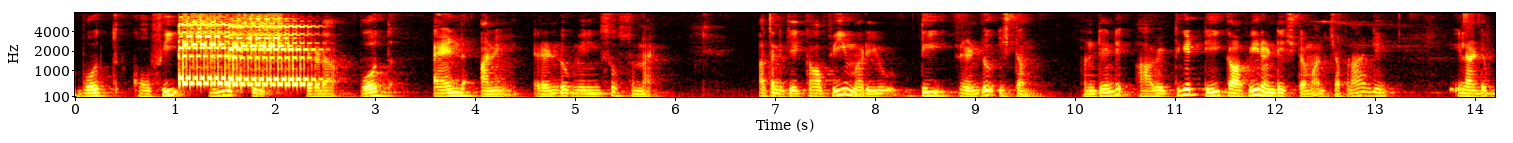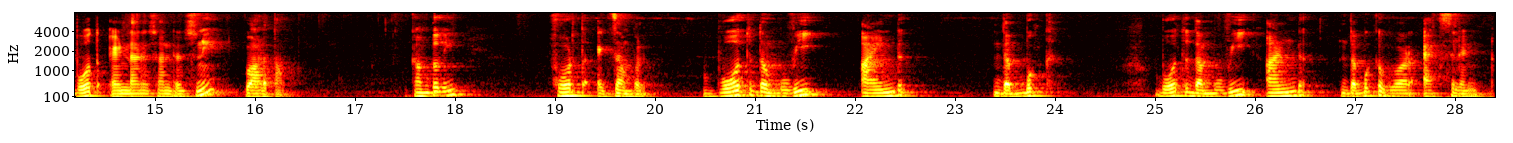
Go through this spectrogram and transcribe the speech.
both coffee and tea. ఇక్కడ బోత్ అండ్ అనే రెండు మీనింగ్స్ వస్తున్నాయి. అతనికి కాఫీ మరియు టీ రెండు ఇష్టం. అంటే ఏంటి? ఆ వ్యక్తికి టీ కాఫీ రెండు ఇష్టం అని చెప్పడానికి ఇలాంటి బోత్ ఎండ్ అనే సెంటెన్స్ని వాడతాం. Come to the fourth example both the movie and the book both the movie and the book were excellent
